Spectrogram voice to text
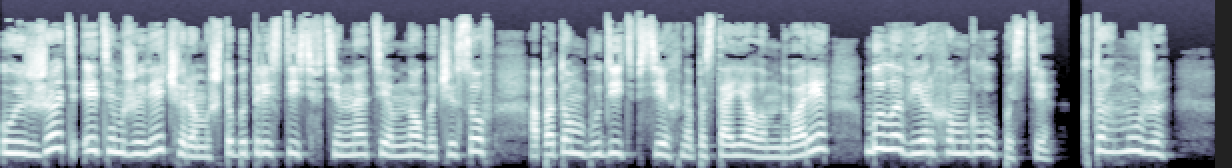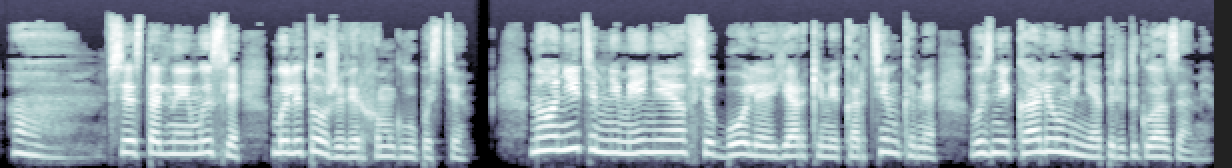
Уезжать этим же вечером, чтобы трястись в темноте много часов, а потом будить всех на постоялом дворе, было верхом глупости. К тому же... Ох, все остальные мысли были тоже верхом глупости. Но они, тем не менее, все более яркими картинками возникали у меня перед глазами.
